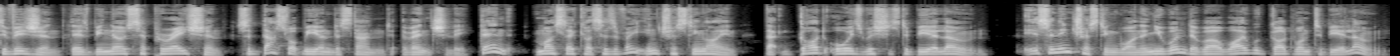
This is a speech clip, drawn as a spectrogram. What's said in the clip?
division. There's been no separation. So that's what we understand eventually. Then Meister Eckhart says a very interesting line that God always wishes to be alone. It's an interesting one, and you wonder, well, why would God want to be alone?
